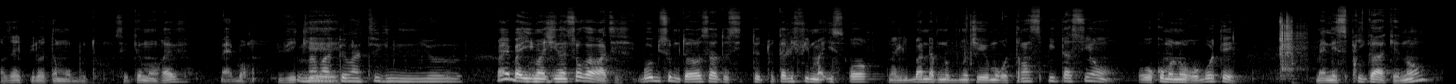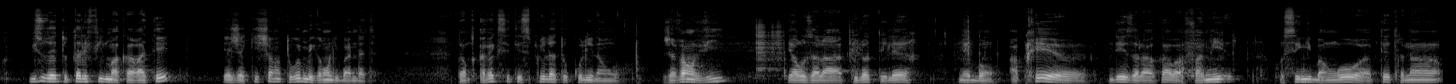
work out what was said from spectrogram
azalaki pilote à Mobutu. C'était mon rêve. Mais bon, vu que... na mathématique ni yo Ouais, bah, imagination kaka ti bo biso moto azosa totali film ya is or na libanda no bino tie yo moko transpitation okóma no robot te mais na esprit kaka ke non biso ozali totali film ya karaté ya jackie chan tokombeka yango libanda te donc avec cet esprit là tokoli nango j'avais envie ya kozala pilote de l'air. Mais bon après euh, nde ezalaka kaka bafamille osengi bango euh, peut-être na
